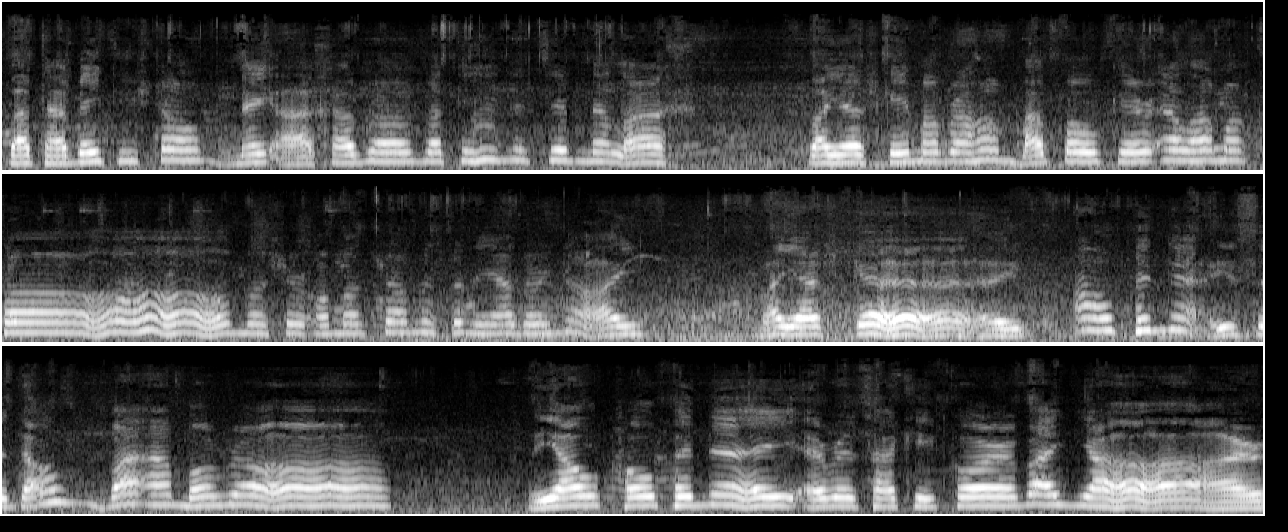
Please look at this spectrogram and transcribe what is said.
ותבט אשתו מאחריו ותהי נציב מלך. וישכם אברהם בבוקר אל המקום אשר עומד שם לפני אדוני וישכם על פני סדום ועמורה ועל כל פני ארץ הכיכר וירא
